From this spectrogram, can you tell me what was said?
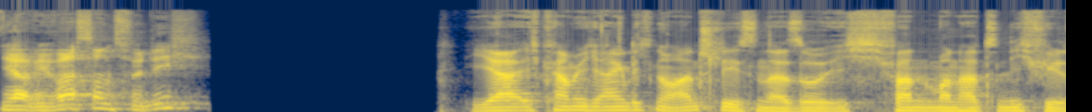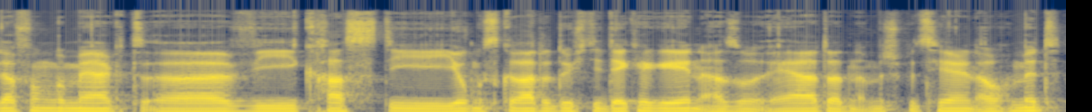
ja, wie war es sonst für dich? Ja, ich kann mich eigentlich nur anschließen. Also ich fand, man hat nicht viel davon gemerkt, äh, wie krass die Jungs gerade durch die Decke gehen. Also er dann im Speziellen auch mit.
